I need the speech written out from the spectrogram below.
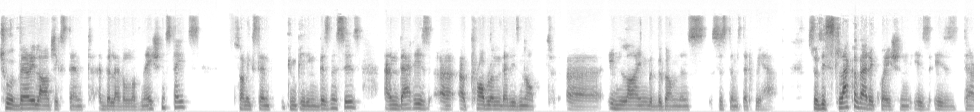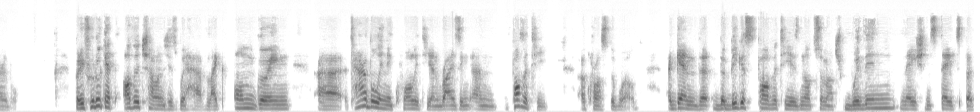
to a very large extent at the level of nation states, some extent competing businesses, and that is a, a problem that is not uh, in line with the governance systems that we have. So this lack of adequation is, is terrible. But if we look at other challenges we have, like ongoing uh, terrible inequality and rising and poverty across the world, again, the, the biggest poverty is not so much within nation states, but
